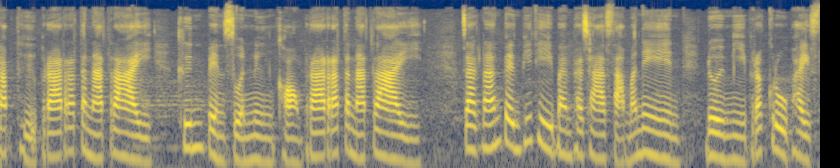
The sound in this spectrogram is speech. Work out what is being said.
นับถือพระรัตนตรัย ขึ้นเป็นส่วนหนึ่งของพระรัตนตรัยจากนั้นเป็นพิธีบรรพชาสามเณร โดยมีพระครูไพศ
